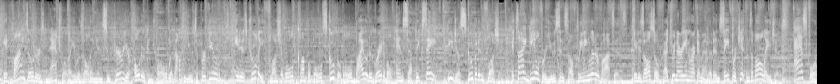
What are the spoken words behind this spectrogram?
it binds odors naturally, resulting in superior odor control without the use of perfumes. It is truly flushable, clumpable, scoopable, biodegradable, and septic safe. You just scoop it and flush it. It's ideal for use in self-cleaning litter boxes. It is also veterinarian recommended and safe for kittens of all ages. Ask for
